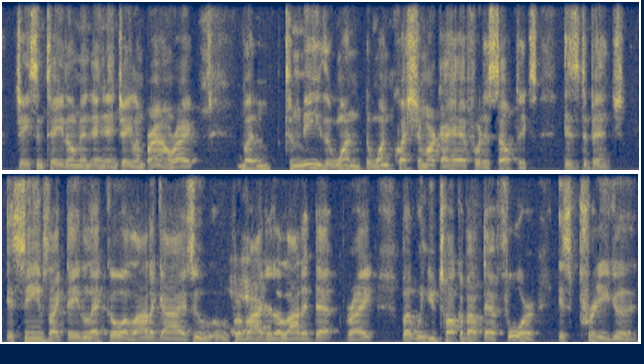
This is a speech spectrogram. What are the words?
Jayson Tatum and, and, and Jaylen Brown right but mm-hmm. to me, the one the one question mark I have for the Celtics is the bench. It seems like they let go a lot of guys who provided a lot of depth, right? But when you talk about that four, it's pretty good.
